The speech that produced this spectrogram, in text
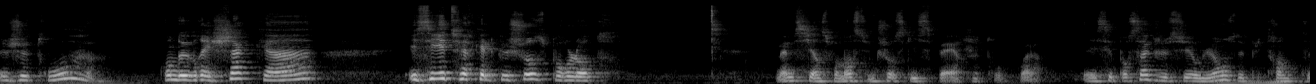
je trouve qu'on devrait chacun essayer de faire quelque chose pour l'autre. Même si en ce moment c'est une chose qui se perd, je trouve. Voilà. Et c'est pour ça que je suis au Lyons depuis 30,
